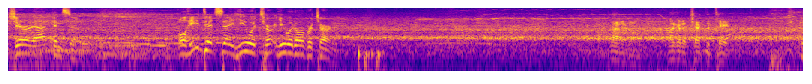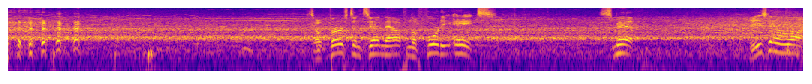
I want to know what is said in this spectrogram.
to Jared Atkinson. Well, he did say he would turn, he would overturn it. I don't know. I gotta check the tape. So first and 10 now from the 48. Smith. He's going to run.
